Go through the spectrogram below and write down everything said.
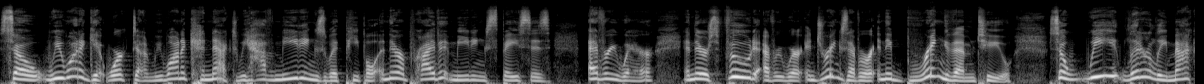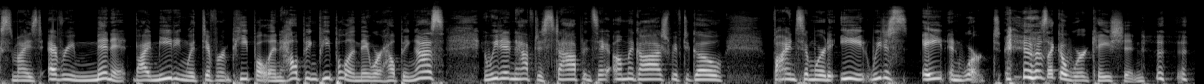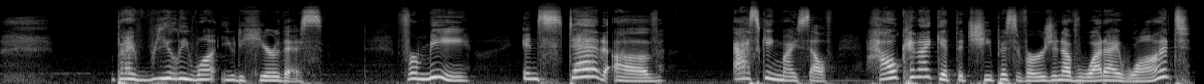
So we want to get work done. We want to connect. We have meetings with people, and there are private meeting spaces everywhere, and there's food everywhere and drinks everywhere, and they bring them to you. So we literally maximized every minute by meeting with different people and helping people, and they were helping us. And we didn't have to stop and say, oh my gosh, we have to go find somewhere to eat. We just ate and worked. it was like a workation. but I really want you to hear this. For me, instead of asking myself, how can I get the cheapest version of what I want?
